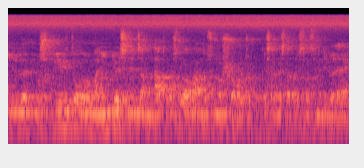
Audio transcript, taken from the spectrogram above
il, lo spirito maligno se n'è già andato, ora sto lavorando su uno shoujo, che sarebbe stata la situazione di lei.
